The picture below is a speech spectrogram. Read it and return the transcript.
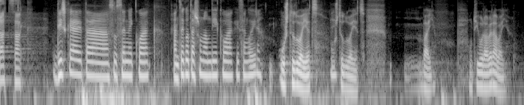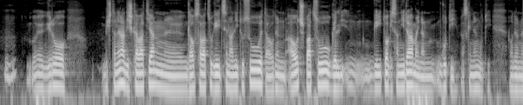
gatzak. Diska eta zuzenekoak antzekotasun handiekoak izango dira? Uste du baietz, uste du baietz. Bai, uti gora bera bai. E, Gero, biztanera diska batean e, gauza batzu gehitzen aldituzu eta oden ahots batzu gehituak izan dira, mainan guti, azkenean guti. Oden,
